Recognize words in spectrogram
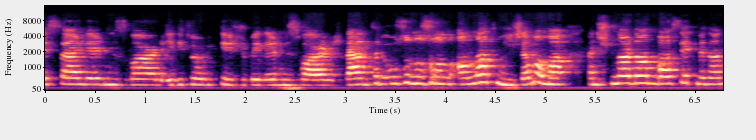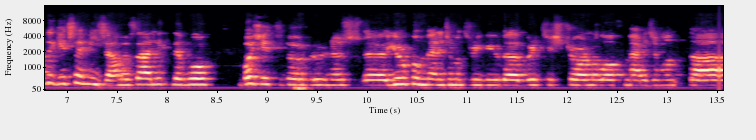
eserleriniz var, editörlük tecrübeleriniz var. Ben tabii uzun uzun anlatmayacağım ama hani şunlardan bahsetmeden de geçemeyeceğim. Özellikle bu baş editörlüğünüz e, European Management Review'da, British Journal of Management'da,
